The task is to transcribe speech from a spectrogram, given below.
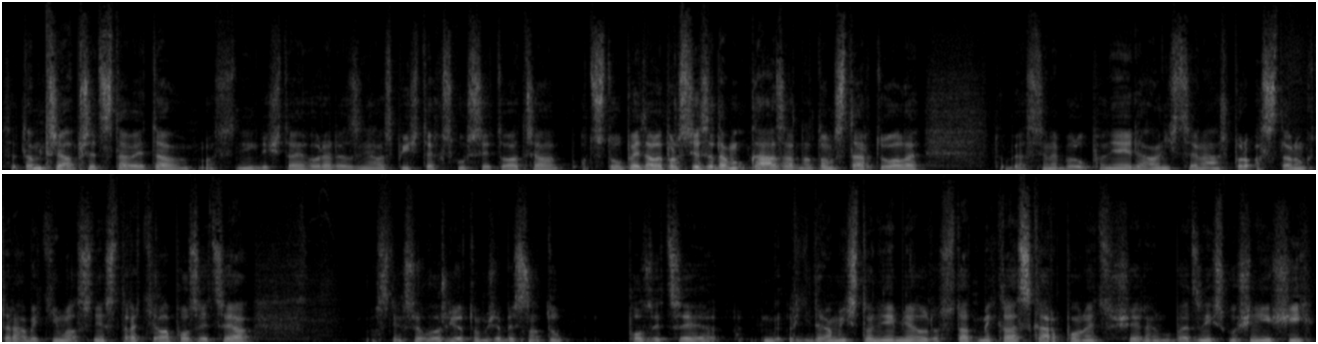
se tam třeba představit a vlastně, když ta jeho rada zněla spíš, tak zkusit to a třeba odstoupit, ale prostě se tam ukázat na tom startu, ale to by asi nebyl úplně ideální scénář pro Astanu, která by tím vlastně ztratila pozici a vlastně se hovoří o tom, že bys na tu pozici lídra místo něj měl dostat Michele Scarpone, což je jeden vůbec nejzkušenějších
